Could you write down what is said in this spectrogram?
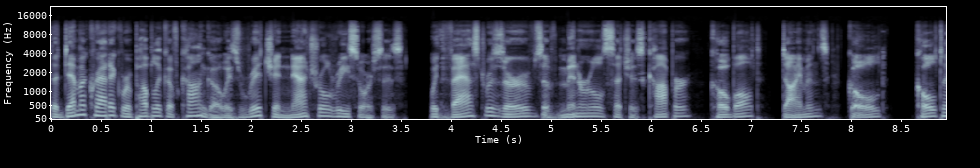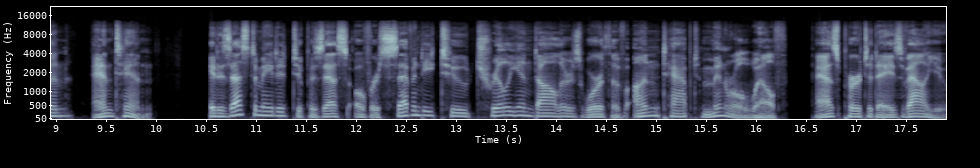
The Democratic Republic of Congo is rich in natural resources with vast reserves of minerals such as copper, cobalt, diamonds, gold, coltan, and tin. It is estimated to possess over $72 trillion worth of untapped mineral wealth as per today's value.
